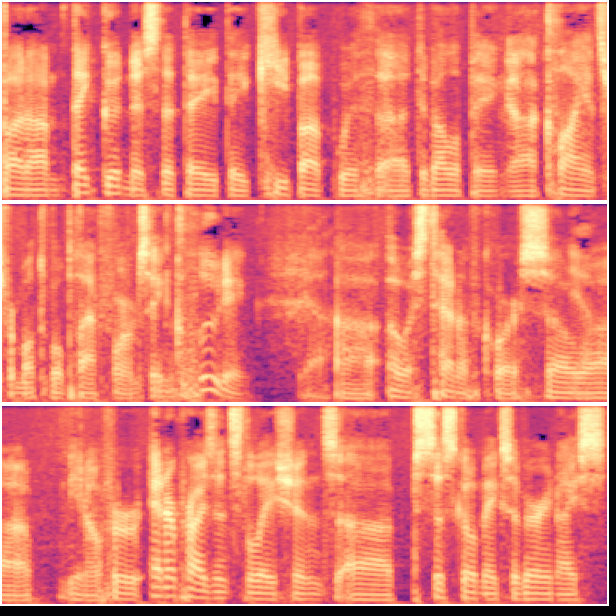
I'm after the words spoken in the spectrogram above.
But um, thank goodness that they they keep up with uh, developing uh, clients for multiple platforms, including. Yeah. Uh, OS 10, of course. So, yeah. uh, you know, for enterprise installations, uh, Cisco makes a very nice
